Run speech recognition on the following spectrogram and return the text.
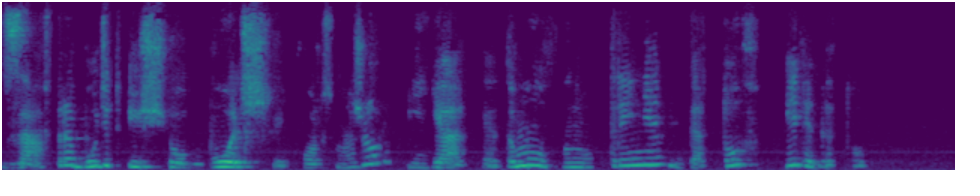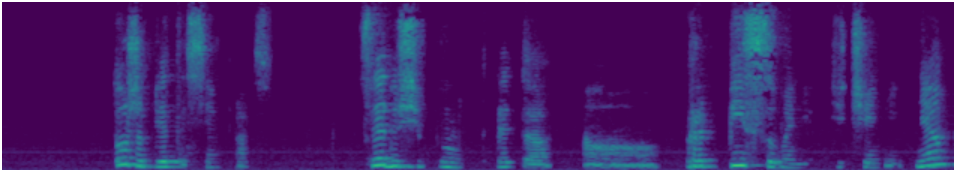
завтра будет еще больший форс-мажор, и я к этому внутренне готов или готов. Тоже где-то 7 раз. Следующий пункт – это а, прописывание в течение дня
